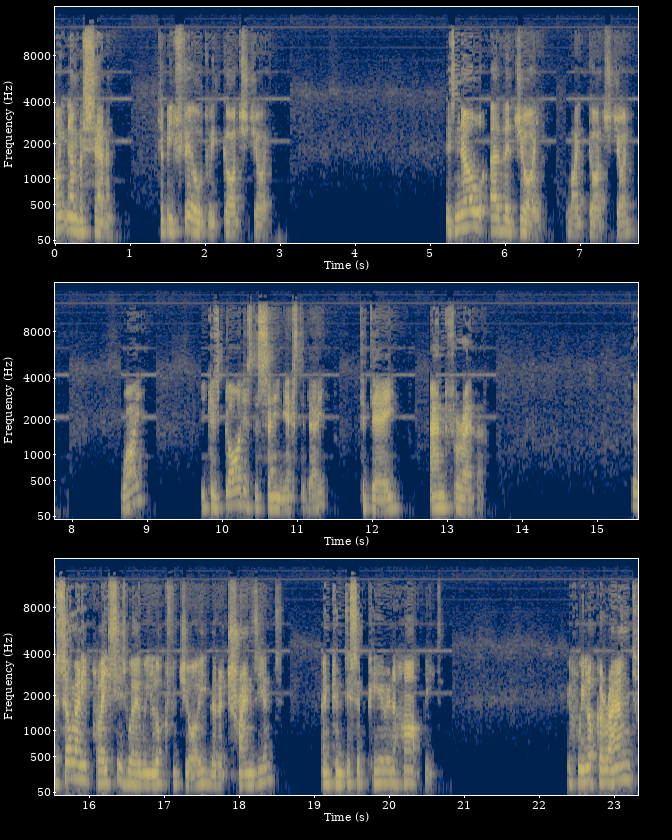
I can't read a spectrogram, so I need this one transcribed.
Point number seven to be filled with God's joy. There's no other joy like God's joy. Why? Because God is the same yesterday, today, and forever. There are so many places where we look for joy that are transient and can disappear in a heartbeat. If we look around,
